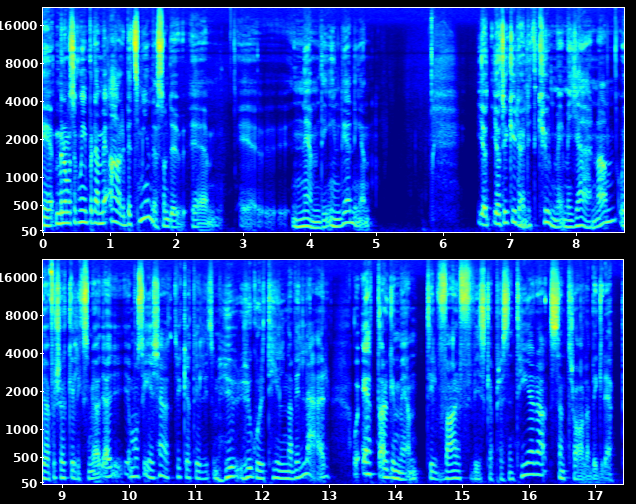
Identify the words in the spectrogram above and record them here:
Eh, men om man ska komma in på det där med arbetsminne som du eh, eh, nämnde i inledningen. Jag, jag, tycker det är lite kul med, med hjärnan och jag försöker liksom, jag, jag, jag måste erkänna att jag tycker att det är liksom hur, hur går det till när vi lär? Och ett argument till varför vi ska presentera centrala begrepp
